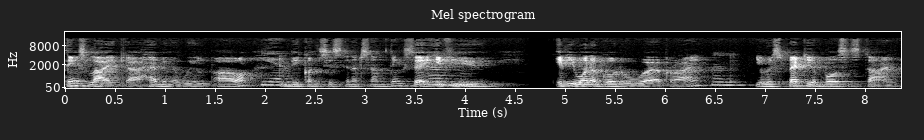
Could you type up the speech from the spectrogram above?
things like uh, having a willpower to be consistent at something. Say mm-hmm. if you if you want to go to work, right, mm. you respect your boss's time.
